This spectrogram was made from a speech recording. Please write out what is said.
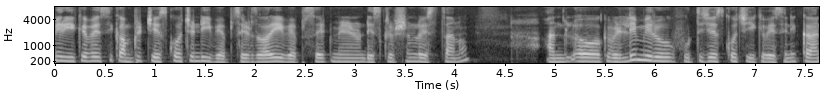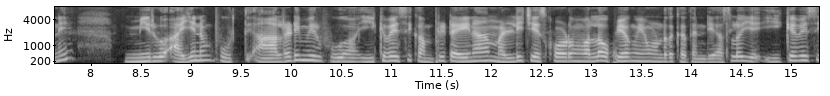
మీరు ఈకేవైసీ కంప్లీట్ చేసుకోవచ్చండి. ఈ వెబ్సైట్ ద్వారా ఈ వెబ్సైట్ నేను డిస్క్రిప్షన్లో ఇస్తాను. అందులోకి వెళ్ళి మీరు పూర్తి చేసుకోవచ్చు ఈకేవైసీని. కానీ మీరు అయిన పూర్తి ఆల్రెడీ మీరు ఈకవేసి కంప్లీట్ అయినా మళ్ళీ చేసుకోవడం వల్ల ఉపయోగం ఏమి ఉండదు కదండి. అసలు ఈకవేసి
